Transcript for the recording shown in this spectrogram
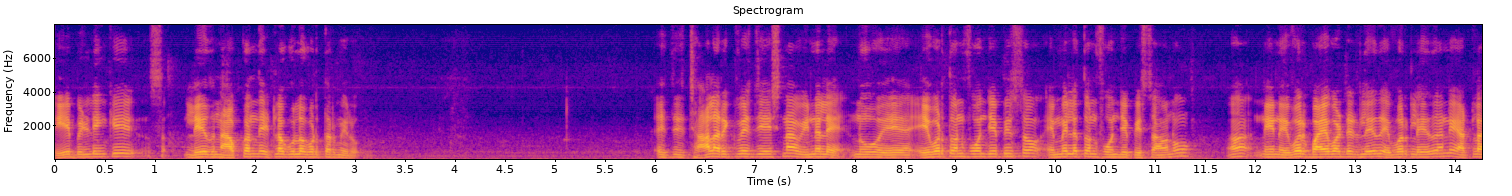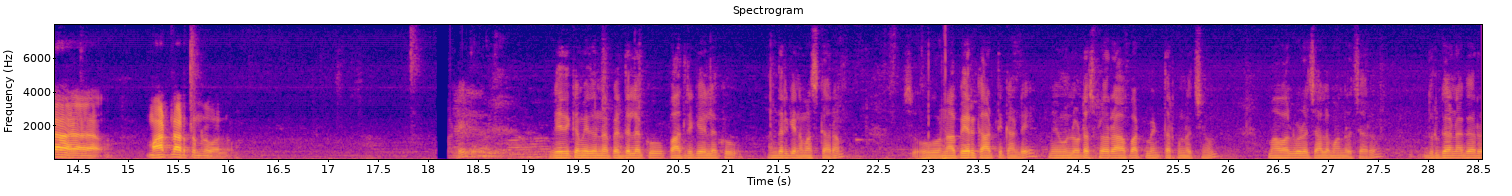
ఏ బిల్డింగ్కి లేదు నా ఒక్కందే ఎట్లా గుల్ల కొడతారు మీరు? ఇది చాలా రిక్వెస్ట్ చేసినా వినలే. నువ్వు ఎవరితో ఫోన్ చేపిస్తావు? ఎమ్మెల్యేతో ఫోన్ చేపిస్తావు నేను ఎవరికి భయపడ్డది లేదు ఎవరికి లేదు అని అట్లా మాట్లాడుతున్నారు వాళ్ళు. వేదిక మీద ఉన్న పెద్దలకు పాత్రికేయులకు అందరికీ నమస్కారం. సో నా పేరు కార్తిక్ అండి. మేము లోటస్ ఫ్లోరా అపార్ట్మెంట్ తరఫున వచ్చాం. మా వాళ్ళు కూడా చాలామంది వచ్చారు. దుర్గానగర్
